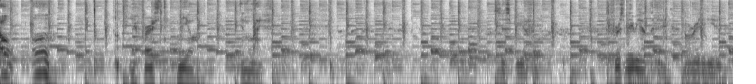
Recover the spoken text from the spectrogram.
Oh. Oh. Your first meal in life. Just beautiful. The first baby out the egg, already eaten.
